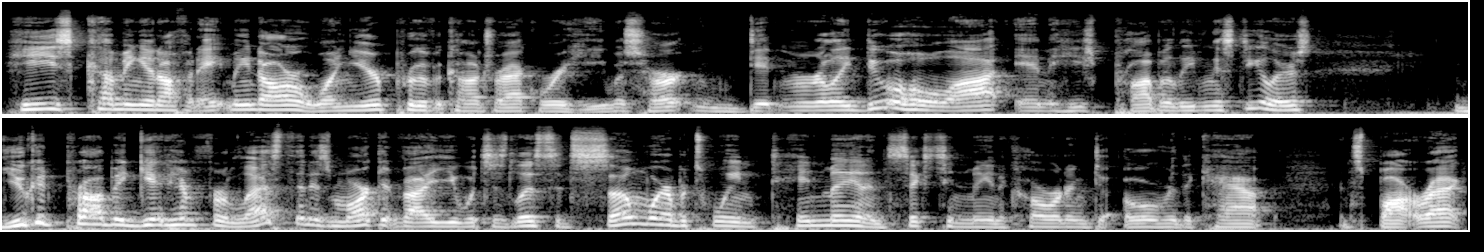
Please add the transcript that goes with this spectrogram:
he's coming in off an $8 million one year prove it contract where he was hurt and didn't really do a whole lot, and he's probably leaving the Steelers. You could probably get him for less than his market value, which is listed somewhere between 10 million and 16 million, according to Over the Cap and Spotrac.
